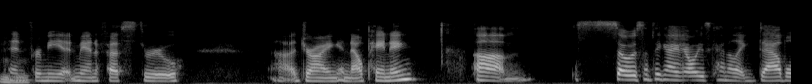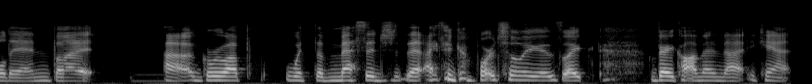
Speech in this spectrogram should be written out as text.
mm-hmm. and for me, it manifests through uh, drawing and now painting. Um, so it's something I always kind of like dabbled in, but uh, grew up with the message that I think unfortunately is like very common that you can't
